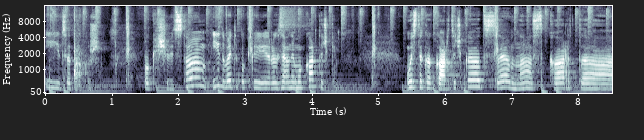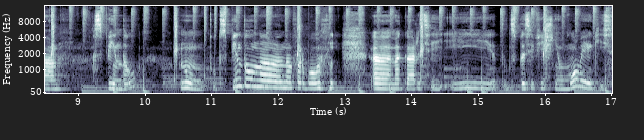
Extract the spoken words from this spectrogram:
І це також поки що відставимо. І давайте поки розглянемо карточки. Ось така карточка. Це в нас карта Spindle. Ну, тут спіндл на, нафарбований е, на карті, і тут специфічні умови якісь.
